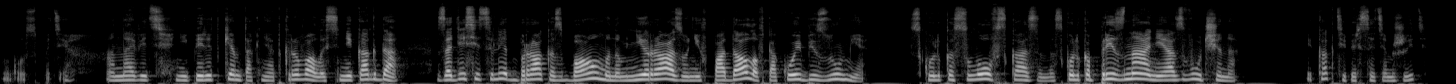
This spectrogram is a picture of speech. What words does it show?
Господи, она ведь ни перед кем так не открывалась, никогда. За десять лет брака с Бауманом ни разу не впадала в такое безумие. Сколько слов сказано, сколько признаний озвучено. И как теперь с этим жить?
